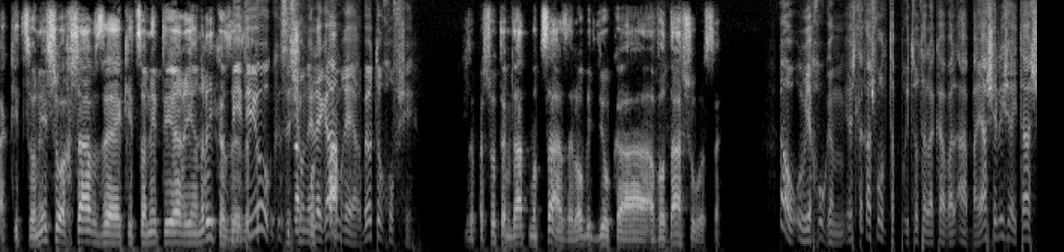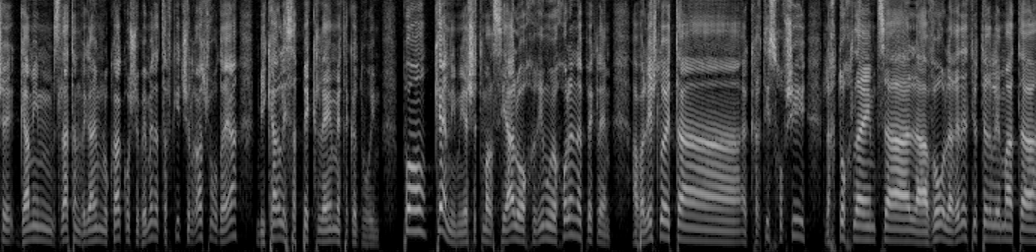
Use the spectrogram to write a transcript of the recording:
הקיצוני שהוא עכשיו זה קיצוני תיארי אנרי כזה. בדיוק, זה, זה שונה לגמרי, הרבה יותר חופשי. זה פשוט עמדת מוצא, זה לא בדיוק העבודה שהוא עושה. לא, הוא יכול גם, יש לרשוורד את הפריצות על הקו, אבל הבעיה שלי הייתה שגם עם זלטן וגם עם לוקקו, שבאמת התפקיד של רשוורד היה בעיקר לספק להם את הכדורים. פה, כן, אם יש את מרסיאל או אחרים הוא יכול לנפק להם, אבל יש לו את הכרטיס חופשי לחתוך לאמצע, לעבור, לרדת יותר למטה,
